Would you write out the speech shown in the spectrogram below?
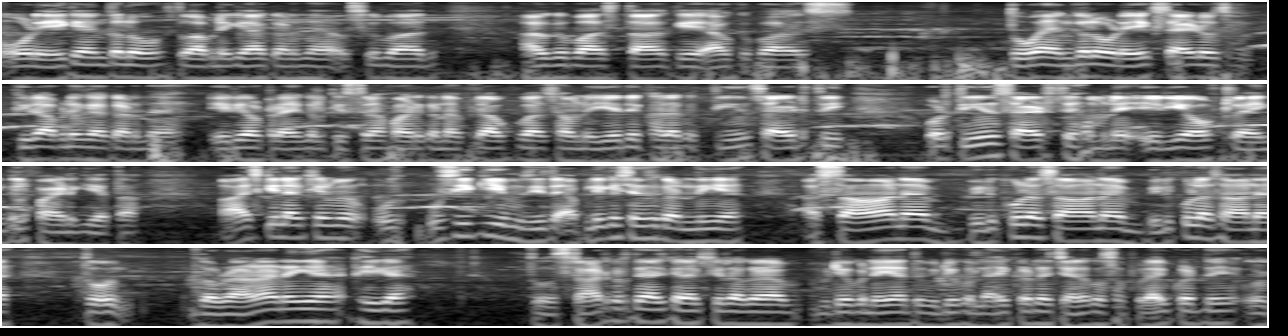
और एक एंगल हो तो आपने क्या करना है? उसके बाद आपके पास था कि आपके पास दो एंगल और एक साइड और फिर आपने क्या करना है? एरिया ऑफ़ ट्राइंगल किस तरह फाइंड करना है? फिर आपके पास हमने ये देखा था कि तीन साइड थी और तीन साइड से हमने एरिया ऑफ़ ट्राइंगल फाइंड किया था। आज के लेक्चर में उ, उसी की मज़ीद एप्लीकेशन करनी है। आसान है बिल्कुल आसान है बिल्कुल आसान है। तो घबराना नहीं है ठीक है? तो स्टार्ट करते हैं आज का लेक्चर अगर आप वीडियो पर नहीं है तो वीडियो को लाइक कर दें चैनल को सब्सक्राइब कर दें और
